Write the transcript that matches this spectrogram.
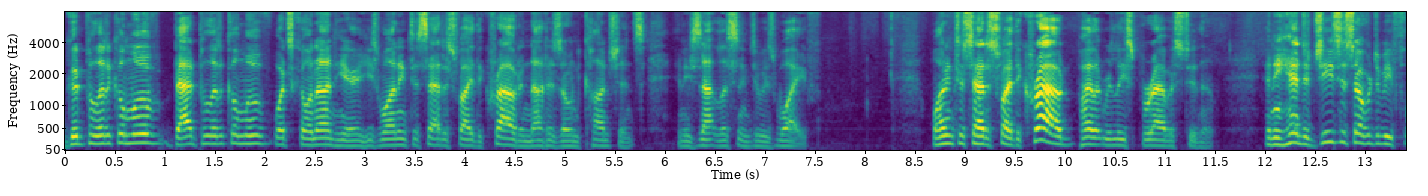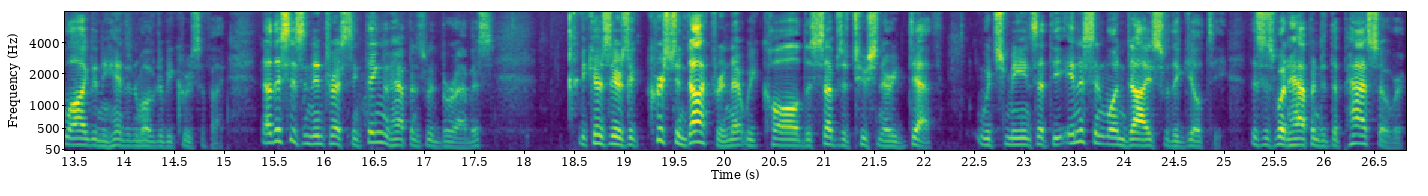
good political move, bad political move. What's going on here? He's wanting to satisfy the crowd and not his own conscience, and he's not listening to his wife. Wanting to satisfy the crowd, Pilate released Barabbas to them. And he handed Jesus over to be flogged and he handed him over to be crucified. Now, this is an interesting thing that happens with Barabbas because there's a Christian doctrine that we call the substitutionary death, which means that the innocent one dies for the guilty. This is what happened at the Passover.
